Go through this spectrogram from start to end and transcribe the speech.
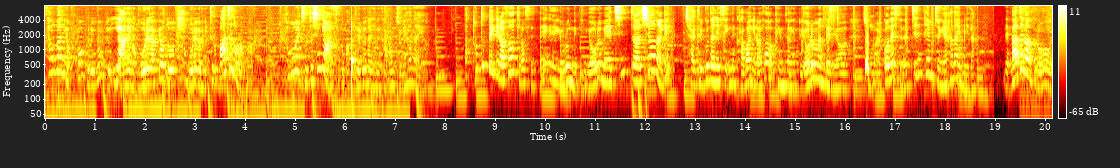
상관이 없고 그리고 또이 안에 막 모래가 껴도 다 모래가 밑으로 빠지더라고요. 정말 진짜 신경 안 쓰고 막 들고 다니는 가방 중에 하나예요. 딱 토트백이라서 들었을 때 그냥 이런 느낌. 여름에 진짜 시원하게 잘 들고 다닐 수 있는 가방이라서 굉장히 또 여름만 되면 정말 꺼내 쓰는 찐템 중에 하나입니다. 네, 마지막으로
